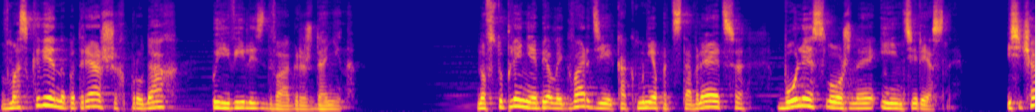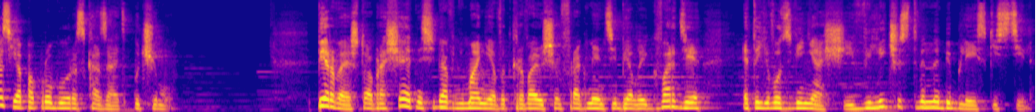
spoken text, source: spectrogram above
в Москве на Патриарших прудах появились два гражданина. Но вступление Белой гвардии, как мне представляется, более сложное и интересное. И сейчас я попробую рассказать, почему. Первое, что обращает на себя внимание в открывающем фрагменте «Белой гвардии», это его звенящий, величественно-библейский стиль.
